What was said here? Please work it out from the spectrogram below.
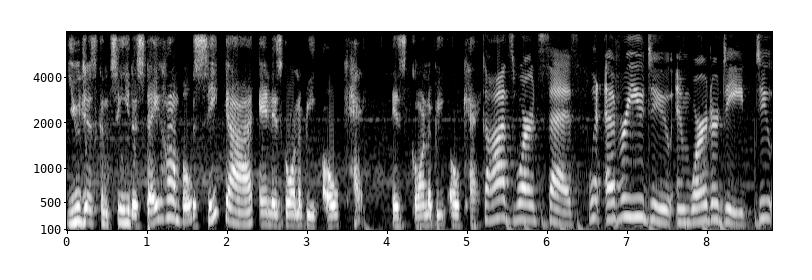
You just continue to stay humble, to seek God, and it's going to be okay. It's going to be okay. God's word says, Whatever you do in word or deed, do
